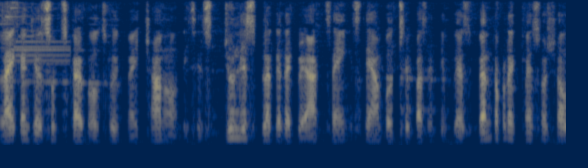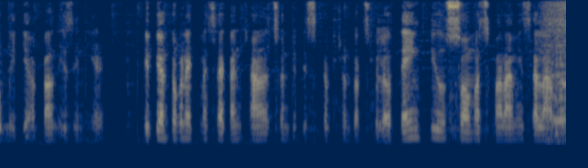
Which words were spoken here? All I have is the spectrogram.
Like and share, subscribe also with my channel. This is Junris Blagadag React saying stay humble, stay positive guys. If you want to connect my social media account is in here. If you want to connect my second channel, it's on the description box below. Thank you so much. Maraming salamat.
